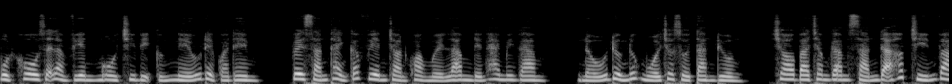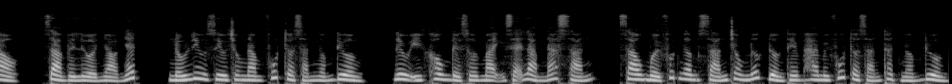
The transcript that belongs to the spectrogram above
Bột khô sẽ làm viên mochi bị cứng nếu để qua đêm. Vê sắn thành các viên tròn khoảng 15 đến 20 gram. Nấu đường nước muối cho sôi tan đường. Cho 300 gram sắn đã hấp chín vào, giảm về lửa nhỏ nhất. Nấu liu diêu trong 5 phút cho sắn ngấm đường. Lưu ý không để sôi mạnh sẽ làm nát sắn. Sau 10 phút ngâm sắn trong nước đường thêm 20 phút cho sắn thật ngấm đường.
